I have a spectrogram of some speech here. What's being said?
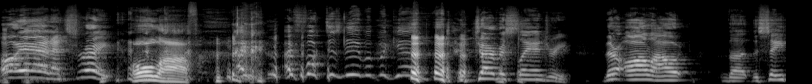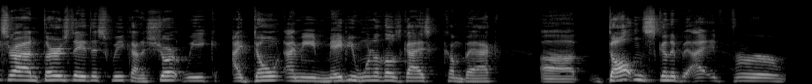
Oh yeah, that's right. Olaf. I, I fucked his name up again. Jarvis Landry. They're all out. The the Saints are on Thursday this week on a short week. I don't I mean maybe one of those guys could come back. Uh Dalton's to be I, for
